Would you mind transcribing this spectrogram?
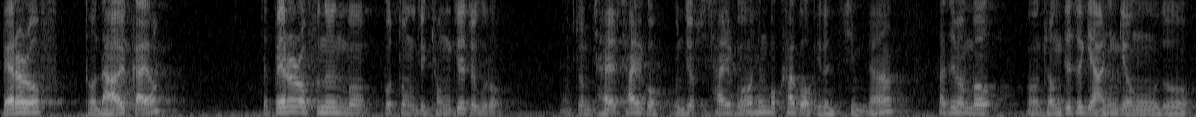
better off 더 나을까요? 자, better off는 뭐 보통 이제 경제적으로 어, 좀 잘 살고 문제없이 살고 행복하고 이런 뜻입니다. 하지만 뭐 어, 경제적이 아닌 경우도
